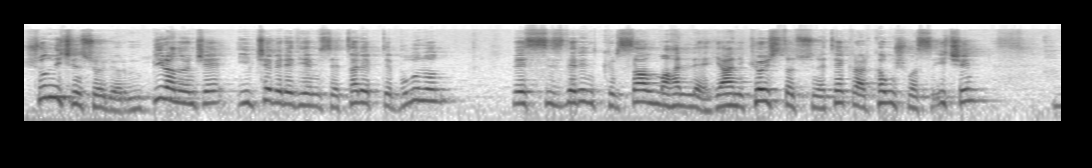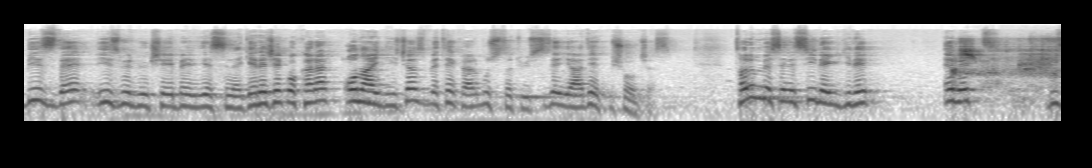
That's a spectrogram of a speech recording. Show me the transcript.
Şunun için söylüyorum. Bir an önce ilçe belediyemize talepte bulunun ve sizlerin kırsal mahalle yani köy statüsüne tekrar kavuşması için biz de İzmir Büyükşehir Belediyesi'ne gelecek o karar onaylayacağız ve tekrar bu statüyü size iade etmiş olacağız. Tarım meselesiyle ilgili evet biz-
